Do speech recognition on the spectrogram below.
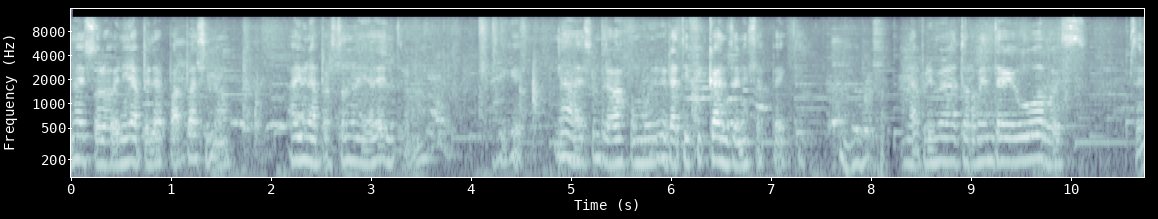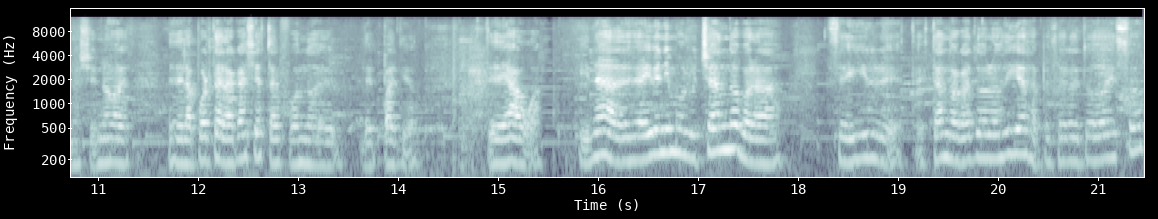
no es solo venir a pelar papas, sino hay una persona ahí adentro. Así que nada, es un trabajo muy gratificante en ese aspecto. La primera tormenta que hubo, pues se nos llenó desde la puerta de la calle hasta el fondo del, patio este, de agua. Y nada, desde ahí venimos luchando para seguir este, estando acá todos los días a pesar de todo eso.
